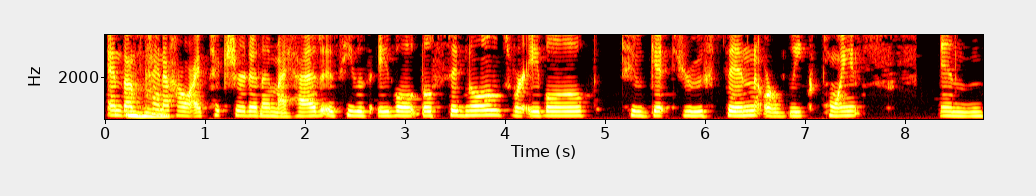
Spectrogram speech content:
And that's Mhm. kind of how I pictured it in my head is he was able those signals were able to get through thin or weak points in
